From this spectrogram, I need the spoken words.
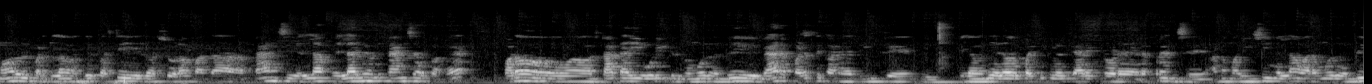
மார்வல் படத்துலாம் வந்து ஃபர்ஸ்ட் ஷோலாம் பார்த்தா ஃபேன்ஸ் எல்லாம் எல்லாருமே வந்து ஃபேன்ஸாக இருப்பாங்க படம் ஸ்டார்ட் ஆகி ஓடிட்டு இருக்கும்போது வந்து வேற படத்துக்கான லிங்க்கு இல்லை வந்து ஏதோ ஒரு பர்டிகுலர் கேரக்டரோட ரெஃபரன்ஸு அந்த மாதிரி விஷயங்கள்லாம் வரும்போது வந்து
